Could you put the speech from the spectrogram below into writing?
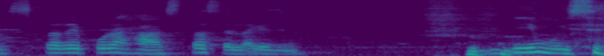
মাছটারে পুরো হাসতাছে লাগে যেন। ডিম হইছে।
